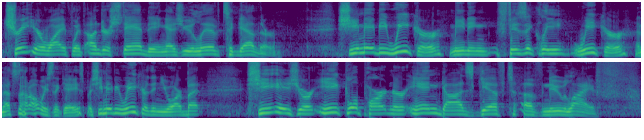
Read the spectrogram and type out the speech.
Treat your wife with understanding as you live together. She may be weaker, meaning physically weaker, and that's not always the case, but she may be weaker than you are, but she is your equal partner in God's gift of new life.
